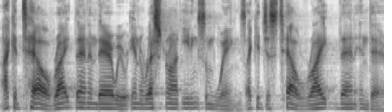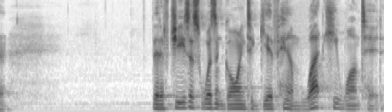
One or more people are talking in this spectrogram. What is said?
I could tell right then and there, we were in a restaurant eating some wings. I could just tell right then and there that if Jesus wasn't going to give him what he wanted,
